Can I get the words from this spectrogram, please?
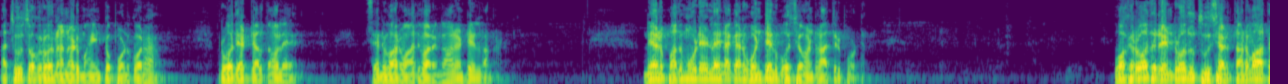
అది చూసి ఒక రోజు అన్నాడు మా ఇంట్లో పండుకోరా. రోజు ఎట్ట వెళ్తావులే? శనివారం ఆదివారం కావాలంటే వెళ్ళు అన్నాడు. నేను పదమూడేళ్ళైనా కానీ ఒంటేలు పోసేవాడిని రాత్రిపూట. ఒక రోజు రెండు రోజులు చూశాడు. తర్వాత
